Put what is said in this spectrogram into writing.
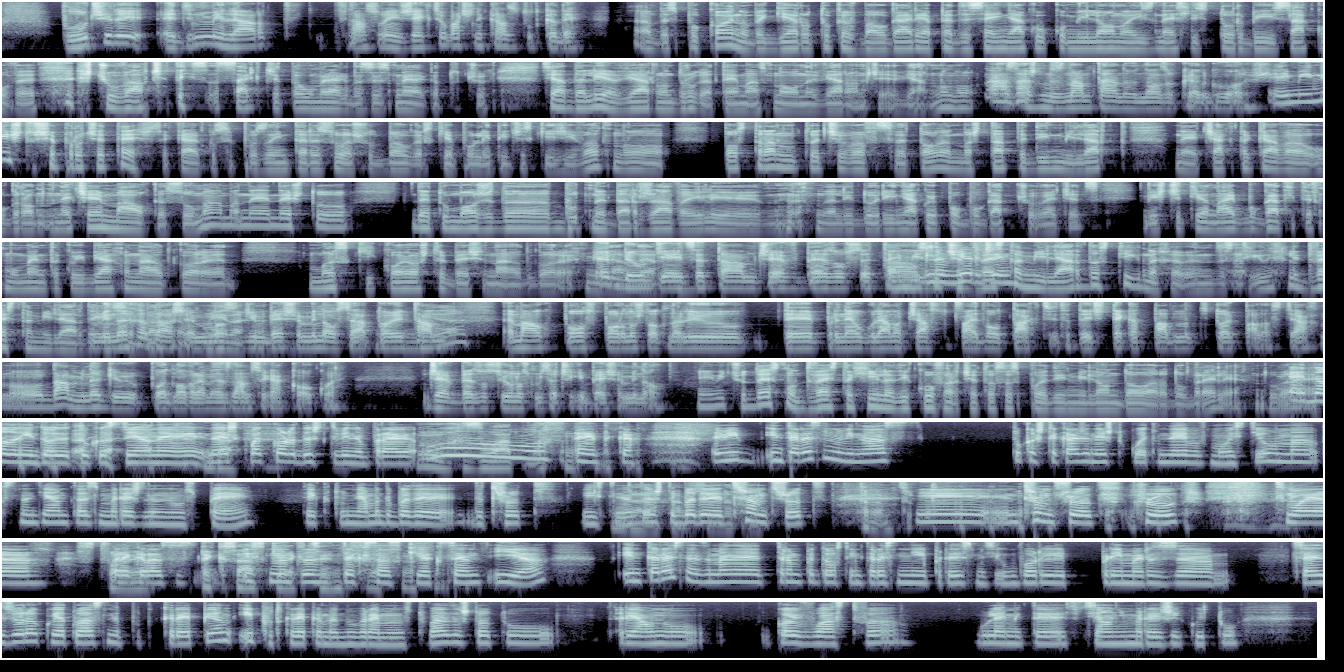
получили 1 милиард финансова инжекция, обаче не казват откъде. А, безпокойно бе, Геро, тук в България 50 и няколко милиона изнесли с турби и сакове, с чувалчета и с сакчета, умрях да се смея като чух. Сега дали е вярно друга тема, аз много не вярвам, че е вярно, но... Аз даже не знам тая новина, за която говориш. Еми нищо, ще прочетеш, така ако се заинтересуваш от българския политически живот, но по-странното е, че в световен мащаб 1 милиард не е чак такава огромна, не че е малка сума, ама не е нещо дето може да бутне държава или нали, дори някой по-богат човечец. Виж, че тия най-богатите в момента, кои бяха най-отгоре, Мъск и кой още беше най-отгоре? Е, Бил Гейтс е там, Джеф Безос е там. Е, мисля, че 200 милиарда стигнаха. Бе. Да стигнах ли 200 милиарда? Минаха, даже. Мъск им беше минал. Сега той е, там е малко по-спорно, защото нали, те при него голяма част от това идва от акциите, тъй че те като паднат и той пада с тях. Но да, мина ги по едно време, не знам сега колко е. Джеф Безос сигурно мисля, че ги беше минал. Еми чудесно, 200 хиляди куфарчета с по 1 милион долара, добре ли е? Добре. Едно да ни дойде тук, стояне. Знаеш каква коледа ще ви направя? Ух, златно. Е, така. Еми, интересна новина. Аз тук ще кажа нещо, което не е в мой стил, ама се надявам тази мрежа да не успее, тъй като няма да бъде The Truth, истината, Да, ще бъде абсолютно. Trump Truth. Тръмп, И Trump Truth, Truth. С моя с прекрасен тексаски истината, акцент. тексаски акцент и я. Интересен е за мен, е, Тръмп е доста интересен. Ние преди сме си говорили пример за цензура, която аз не подкрепям и подкрепям едновременно с това, защото реално кой властва големите социални мрежи, които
